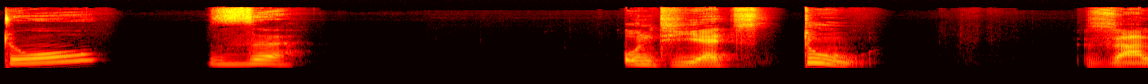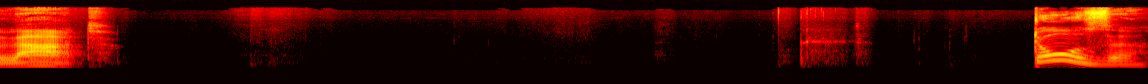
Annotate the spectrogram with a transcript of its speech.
Dose. Und jetzt du. Salat. Dose.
